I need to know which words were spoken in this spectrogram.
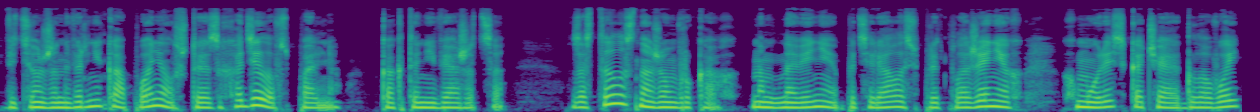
Ведь он же наверняка понял, что я заходила в спальню. Как-то не вяжется. Застыла с ножом в руках. На мгновение потерялась в предположениях, хмурясь, качая головой,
